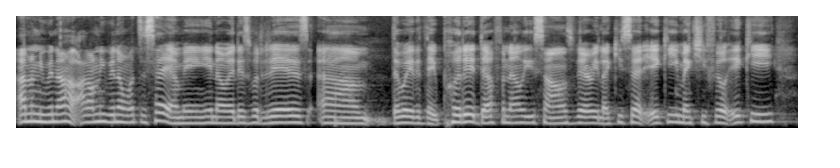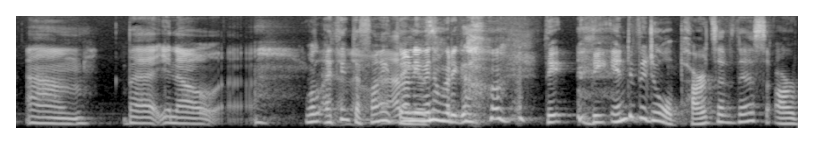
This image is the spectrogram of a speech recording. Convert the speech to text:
I don't even know. I don't even know what to say. I mean, you know, it is what it is. Um, the way that they put it definitely sounds very, like you said, icky. Makes you feel icky. Um, but you know, Well, I think the funny thing I don't even know where to go. the the individual parts of this are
